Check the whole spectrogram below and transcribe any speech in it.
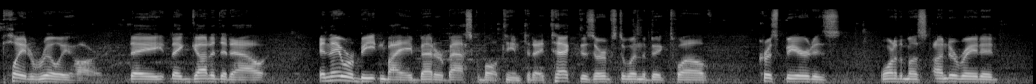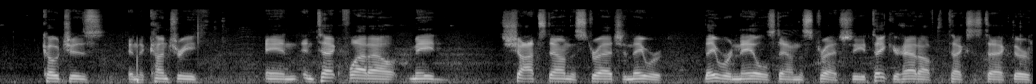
played really hard. They they gutted it out and they were beaten by a better basketball team today. Tech deserves to win the Big 12. Chris Beard is one of the most underrated coaches in the country, and, and Tech flat out made shots down the stretch, and they were they were nails down the stretch. So you take your hat off to Texas Tech. They're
